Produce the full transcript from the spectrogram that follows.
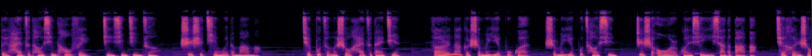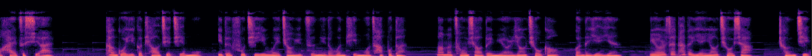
对孩子掏心掏肺、尽心尽责、事事亲为的妈妈，却不怎么受孩子待见；反而那个什么也不管、什么也不操心，只是偶尔关心一下的爸爸，却很受孩子喜爱。看过一个调解节目，一对夫妻因为教育子女的问题摩擦不断。妈妈从小对女儿要求高，管得也严。女儿在她的严要求下，成绩、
